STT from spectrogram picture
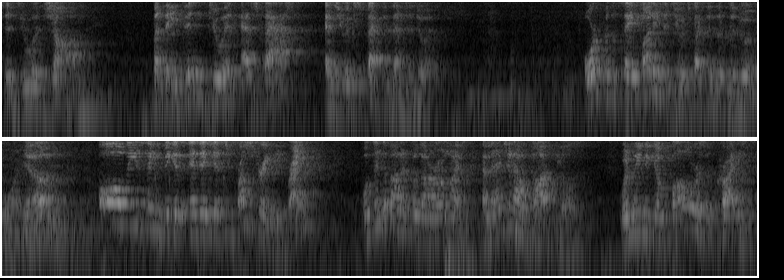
to do a job, but they didn't do it as fast as you expected them to do it? Or for the same money that you expected them to do it for, you know? All these things begin, and it gets frustrating, right? Well, think about it within our own lives. Imagine how God feels when we become followers of Christ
